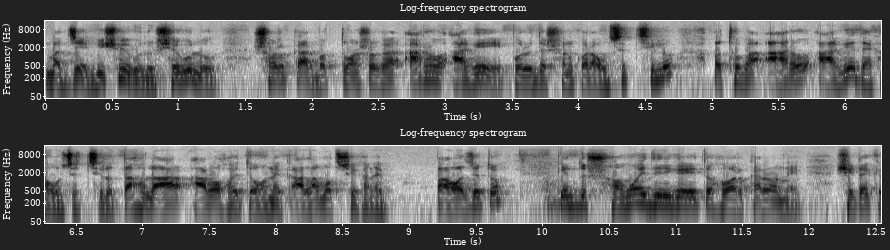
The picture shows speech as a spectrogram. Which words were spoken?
বা যে বিষয়গুলো, সেগুলো সরকার, বর্তমান সরকার আরও আগে পরিদর্শন করা উচিত ছিল অথবা আরও আগে দেখা উচিত ছিল। তাহলে আর আরও হয়তো অনেক আলামত সেখানে পাওয়া যেত, কিন্তু সময় দীর্ঘায়িত হওয়ার কারণে সেটাকে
